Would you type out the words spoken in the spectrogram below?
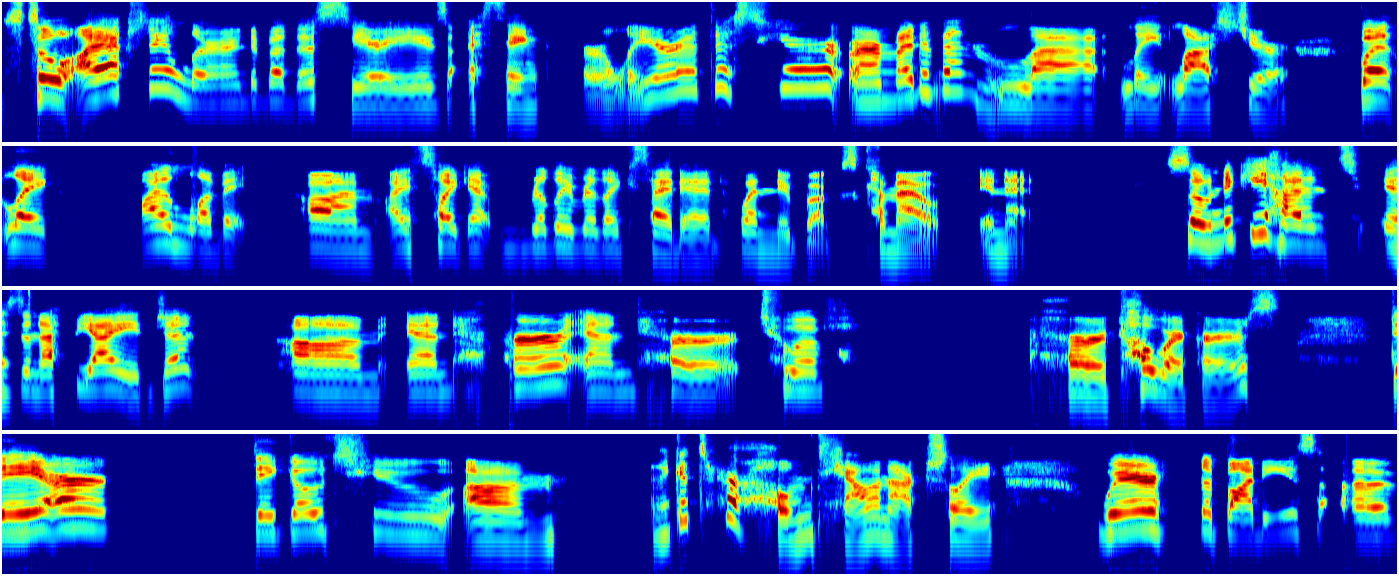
So I actually learned about this series, I think, earlier this year, or it might have been la- late last year. But like, I love it. Um, I so I get really, really excited when new books come out in it. So Nikki Hunt is an FBI agent, um, and her and her two of her coworkers, they are they go to um, I think it's her hometown actually, where the bodies of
